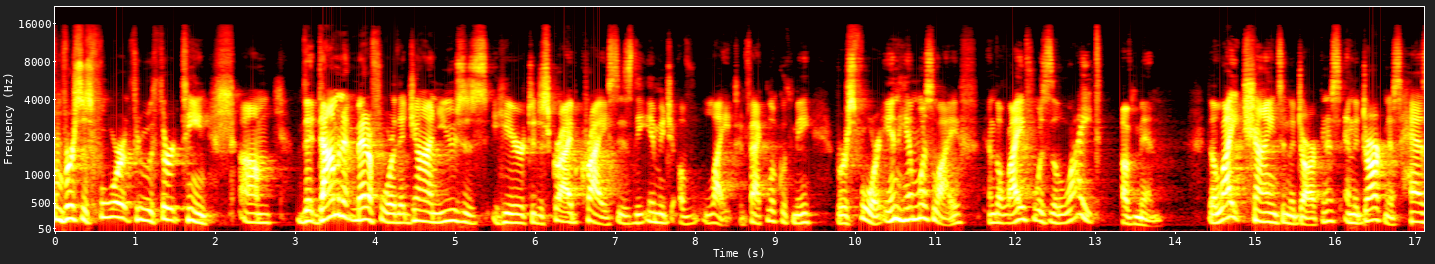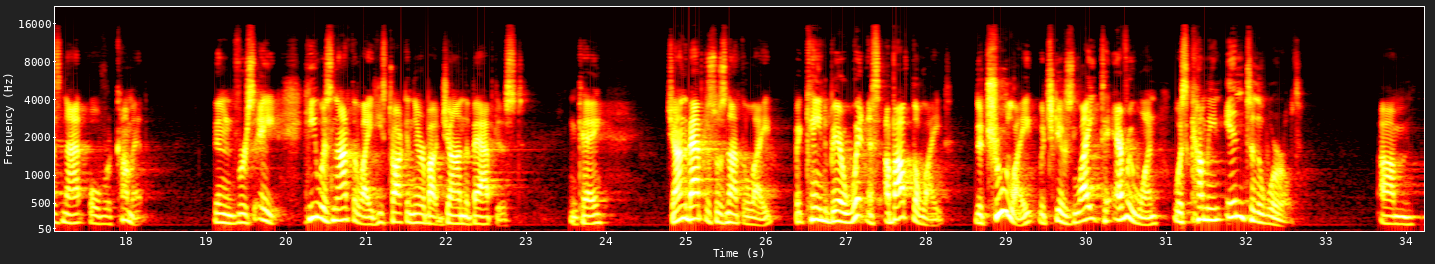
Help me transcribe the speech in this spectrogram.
From verses 4 through 13, um, the dominant metaphor that John uses here to describe Christ is the image of light. In fact, look with me, verse 4 In him was life, and the life was the light of men. The light shines in the darkness, and the darkness has not overcome it. Then in verse 8, he was not the light. He's talking there about John the Baptist. Okay? John the Baptist was not the light, but came to bear witness about the light. The true light, which gives light to everyone, was coming into the world. Um,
